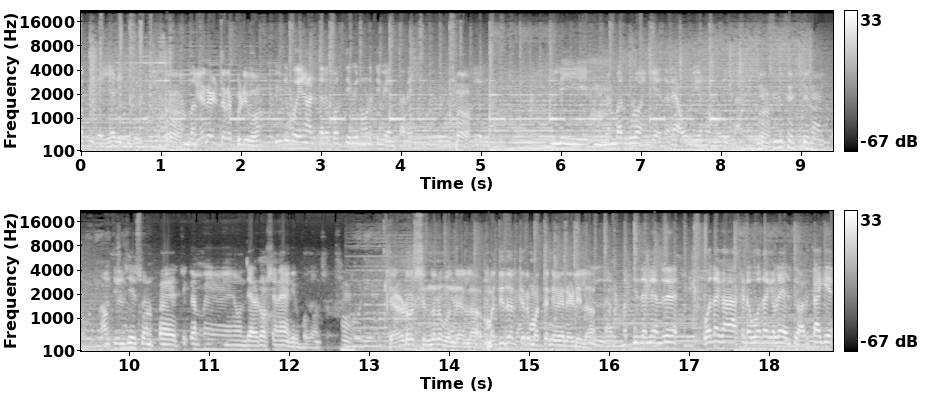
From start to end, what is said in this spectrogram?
ಗೊತ್ತಿದೆ ಹೇಳಿದ್ದೀವಿ ಏನ್ ಏನು ಹೇಳ್ತಾರೆ P D O P D ಏನು ಹೇಳ್ತಾರೆ ಬರ್ತೀವಿ ನೋಡ್ತೀವಿ ಅಂತಾರೆ. ಹಾಂ. ಇಲ್ಲಿ ಮೆಂಬರ್ಗಳು ಹಂಗೆ ಇದ್ದಾರೆ ಅವರು ಏನು ನೋಡಿಲ್ಲ. ತಿಳಿಸಿ ಎಷ್ಟು ದಿನ ಆಯಿತು? ನಾವು ತಿಳಿಸಿ ಸ್ವಲ್ಪ ಹೆಚ್ಚು ಕಮ್ಮಿ ಒಂದು ಎರಡು ವರ್ಷನೇ ಆಗಿರ್ಬೋದು ಅನ್ಸುತ್ತೆ. ಎರಡು ವರ್ಷದಿಂದನೂ ಬಂದೇ ಇಲ್ಲ. ಮಧ್ಯದಲ್ಲಿ ತಿರ್ಗಿ ಮತ್ತೆ ನೀವೇನು ಹೇಳಿಲ್ಲ? ಇಲ್ಲ ಮಧ್ಯದಲ್ಲಿ ಅಂದ್ರೆ ಹೋದಾಗ ಆ ಕಡೆ ಹೋದಾಗೆಲ್ಲ ಹೇಳ್ತೀವಿ. ಅದಕ್ಕಾಗಿ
